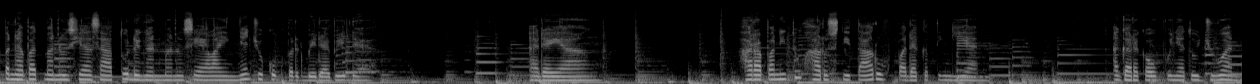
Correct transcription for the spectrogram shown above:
Pendapat manusia satu dengan manusia lainnya cukup berbeda-beda. Ada yang harapan itu harus ditaruh pada ketinggian agar kau punya tujuan,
